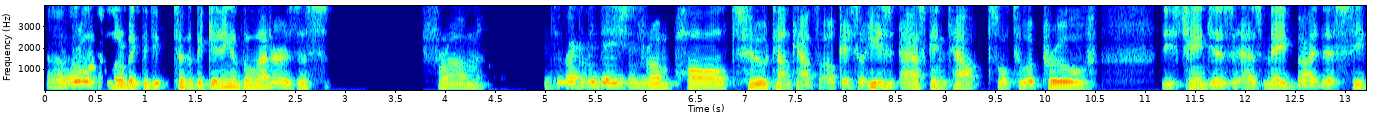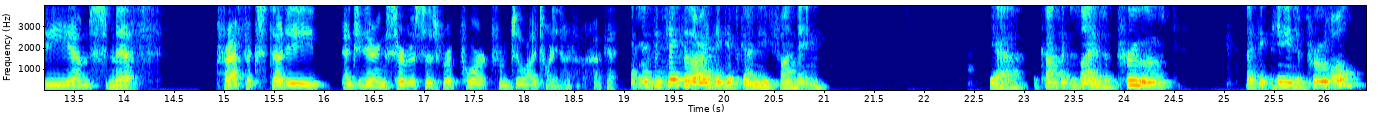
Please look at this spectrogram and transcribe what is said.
Uh, A little bit to the beginning of the letter. Is this from? It's a recommendation. From Paul to town council. Okay, so he's asking council to approve these changes as made by this CDM Smith traffic study engineering services report from July twenty twenty. Okay, In particular, I think it's gonna need funding. Yeah, the concept design is approved. I think he needs approval.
